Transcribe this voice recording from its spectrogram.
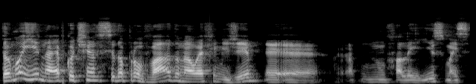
Tamo aí. Na época eu tinha sido aprovado na UFMG, é, é, não falei isso, mas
